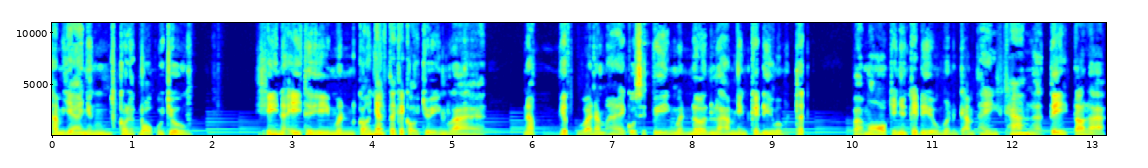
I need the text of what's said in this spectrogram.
Tham gia những câu lạc bộ của trường. Khi nãy thì mình có nhắc tới cái câu chuyện là năm nhất và năm hai của sinh viên mình nên làm những cái điều mà mình thích. Và một trong những cái điều mình cảm thấy khá là tiếc đó là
